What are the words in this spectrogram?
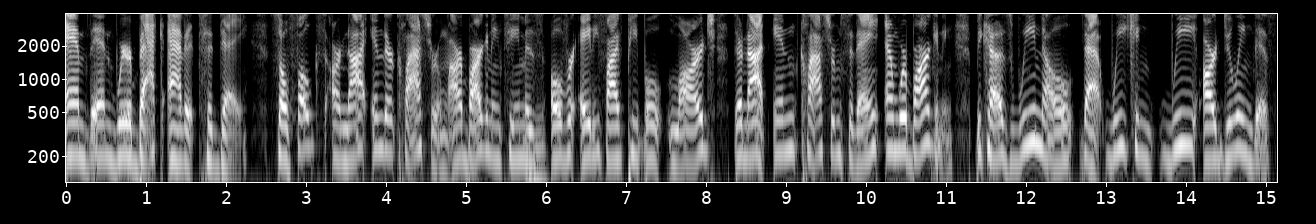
and then we're back at it today. So folks are not in their classroom. Our bargaining team is mm-hmm. over 85 people large. They're not in classrooms today and we're bargaining because we know that we can we are doing this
